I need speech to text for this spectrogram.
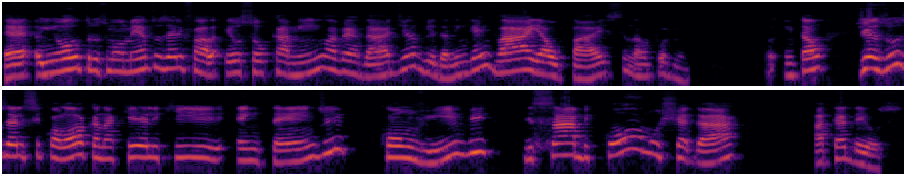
É, em outros momentos ele fala, eu sou o caminho, a verdade e a vida. Ninguém vai ao Pai senão por mim. Então, Jesus ele se coloca naquele que entende, convive e sabe como chegar até Deus,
